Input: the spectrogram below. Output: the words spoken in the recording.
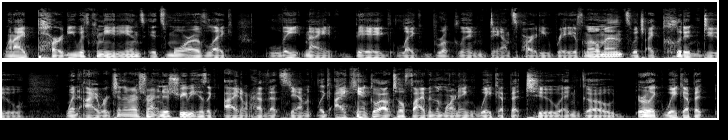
when I party with comedians, it's more of like late night, big like Brooklyn dance party rave moments, which I couldn't do when I worked in the restaurant industry because like I don't have that stamina. Like I can't go out till five in the morning, wake up at two, and go or like wake up at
